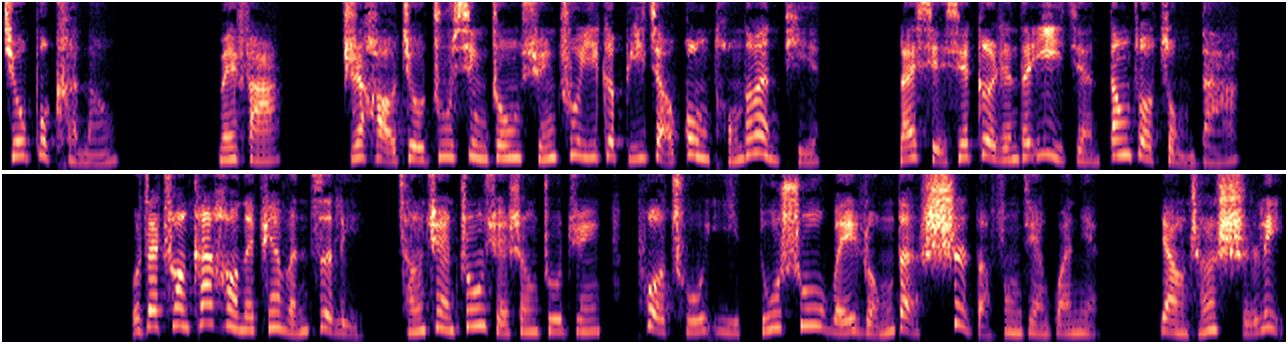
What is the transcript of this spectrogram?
就不可能，没法只好就诸信中寻出一个比较共同的问题。来写些个人的意见，当做总答。我在创刊号那篇文字里，曾劝中学生诸君破除以读书为荣的士的封建观念，养成实力。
